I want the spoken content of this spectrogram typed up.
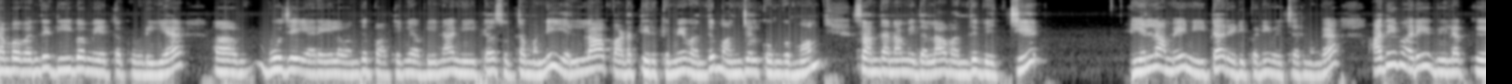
நம்ம வந்து தீபம் ஏற்றக்கூடிய பூஜை அறையில் வந்து பார்த்தீங்க அப்படின்னா நீட்டாக சுத்தம் பண்ணி எல்லா படத்திற்குமே வந்து மஞ்சள் குங்குமம் சந்தனம் இதெல்லாம் வந்து வச்சு எல்லாமே நீட்டாக ரெடி பண்ணி வச்சிடணுங்க அதே மாதிரி விளக்கு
